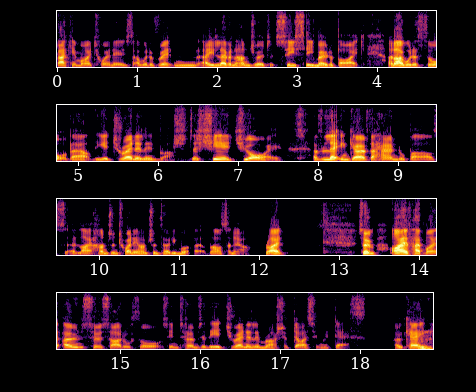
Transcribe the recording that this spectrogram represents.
back in my 20s, I would have ridden a 1100 cc motorbike and I would have thought about the adrenaline rush, the sheer joy of letting go of the handlebars at like 120, 130 miles an hour, right? So I have had my own suicidal thoughts in terms of the adrenaline rush of dicing with death. Okay. Mm.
